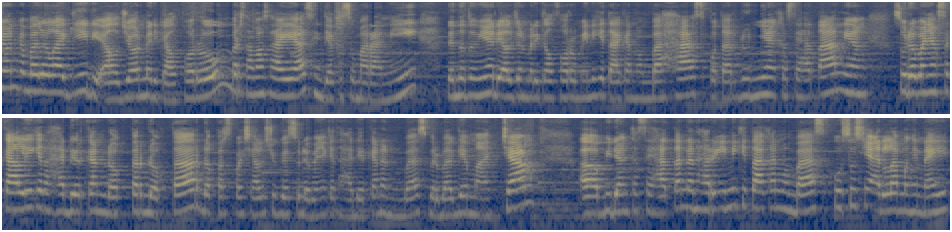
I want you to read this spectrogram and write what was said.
Eljon, kembali lagi di Eljon Medical Forum bersama saya Cynthia Kusumarani dan tentunya di Eljon Medical Forum ini kita akan membahas seputar dunia kesehatan yang sudah banyak sekali kita hadirkan dokter-dokter, dokter spesialis juga sudah banyak kita hadirkan dan membahas berbagai macam uh, bidang kesehatan dan hari ini kita akan membahas khususnya adalah mengenai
